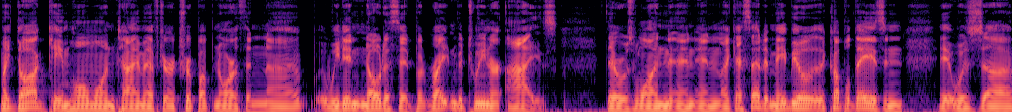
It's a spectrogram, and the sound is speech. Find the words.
My dog came home one time after a trip up north, and uh, we didn't notice it, but right in between her eyes, there was one, and and like I said, it may be a couple days, and it was uh,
